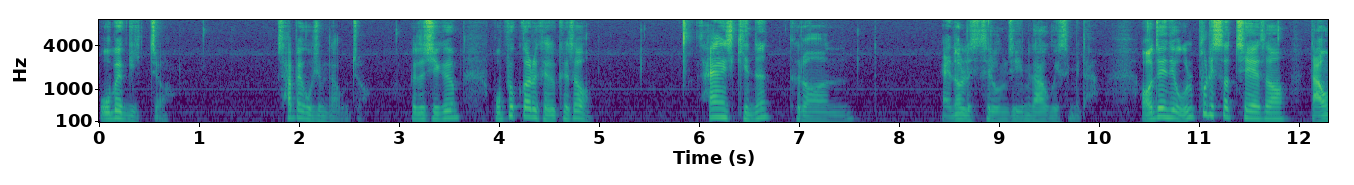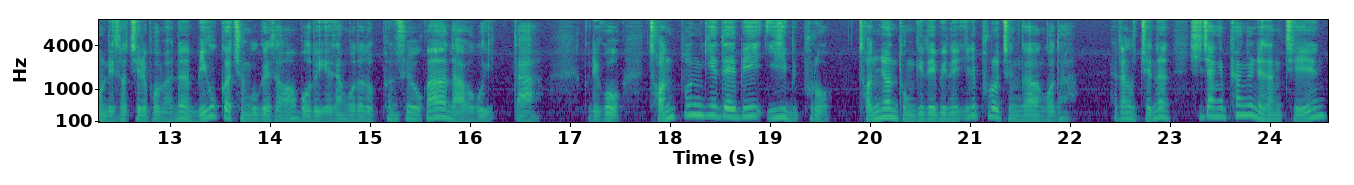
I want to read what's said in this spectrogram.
500 있죠. 450 나오죠. 그래서 지금 목표가를 계속해서 상향시키는 그런 애널리스트의 움직임이 나오고 있습니다. 어제 이제 울프 리서치에서 나온 리서치를 보면은 미국과 중국에서 모두 예상보다 높은 수요가 나오고 있다. 그리고 전 분기 대비 22%, 전년 동기 대비는 1% 증가한 거다. 해당 수치는 시장의 평균 예상치인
